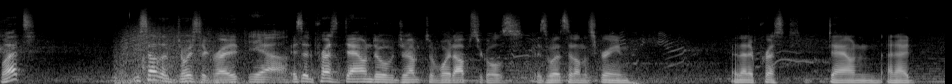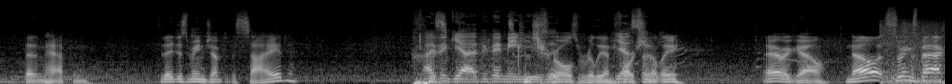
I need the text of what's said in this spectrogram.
What? You saw the joystick, right? Yeah. It said press down to jump to avoid obstacles, is what it said on the screen. And then I pressed down and I that didn't happen. Did they just mean jump to the side? I think yeah. I think they mean. Controls really Yeah, so- unfortunately. There we go. No, it swings back.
